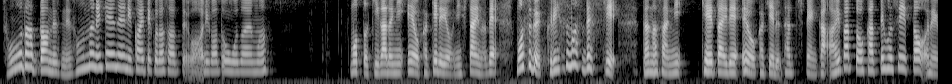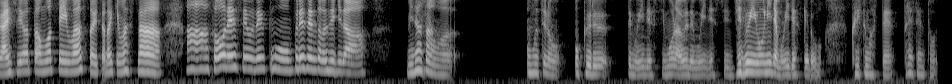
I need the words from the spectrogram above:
そうだったんですね。そんなに丁寧に描いてくださってありがとうございます。もっと気軽に絵を描けるようにしたいのでもうすぐクリスマスですし旦那さんに携帯で絵を描けるタッチペンか iPad を買ってほしいとお願いしようと思っています。といただきました。あーそうですよね。もうプレゼントの時期だ。皆さんはもちろん送るでもいいですしもらうでもいいですし自分用にでもいいですけどもクリスマスってプレゼント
